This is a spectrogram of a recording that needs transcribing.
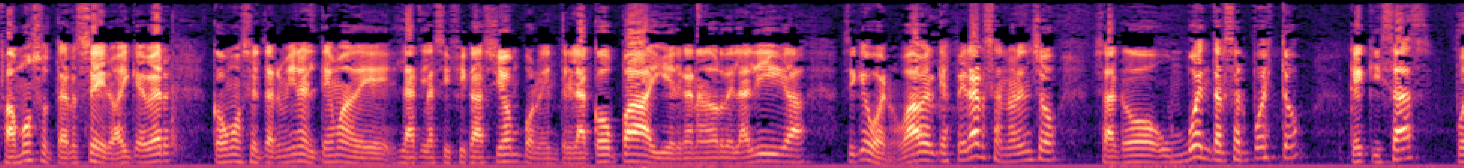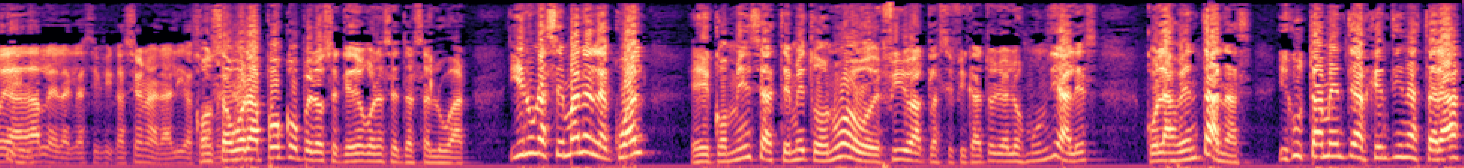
famoso tercero. Hay que ver cómo se termina el tema de la clasificación por entre la Copa y el ganador de la Liga. Así que bueno, va a haber que esperar. San Lorenzo sacó un buen tercer puesto que quizás pueda darle la clasificación a la Liga. Con sabor a poco, pero se quedó con ese tercer lugar. Y en una semana en la cual eh, comienza este método nuevo de FIBA clasificatorio a los mundiales, con las ventanas. Y justamente Argentina estará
